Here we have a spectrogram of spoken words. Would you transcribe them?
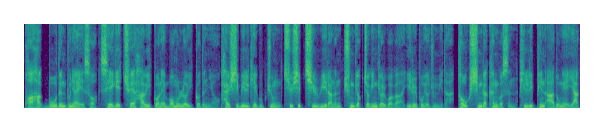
과학 모든 분야에서 세계 최하위권에 머물러 있거든요. 81개국 중 77위라는 충격적인 결과가 이를 보여줍니다. 더욱 심각한 것은 필리핀 아동의 약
